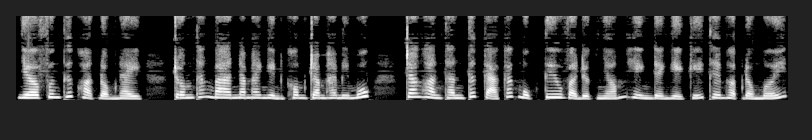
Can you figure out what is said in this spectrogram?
Nhờ phương thức hoạt động này, trong tháng 3 năm 2021, Trang hoàn thành tất cả các mục tiêu và được nhóm Hiền đề nghị ký thêm hợp đồng mới.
